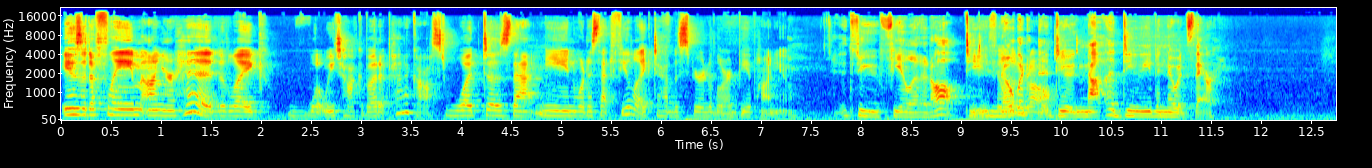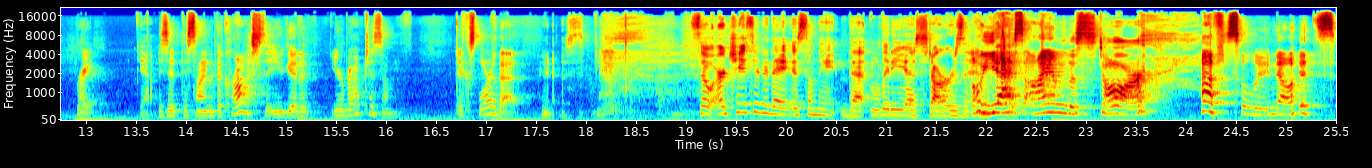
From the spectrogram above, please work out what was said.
Is it a flame on your head, like what we talk about at Pentecost? What does that mean? What does that feel like to have the Spirit of the Lord be upon you? Do you feel it at all? Do, Do you, know it it? at all? Do you not? Do you even know it's there? Right. Yeah. Is it the sign of the cross that you get at your baptism? Explore that. Who knows? so our chaser today is something that Lydia stars in. Oh yes, I am the star. Absolutely. No, it's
